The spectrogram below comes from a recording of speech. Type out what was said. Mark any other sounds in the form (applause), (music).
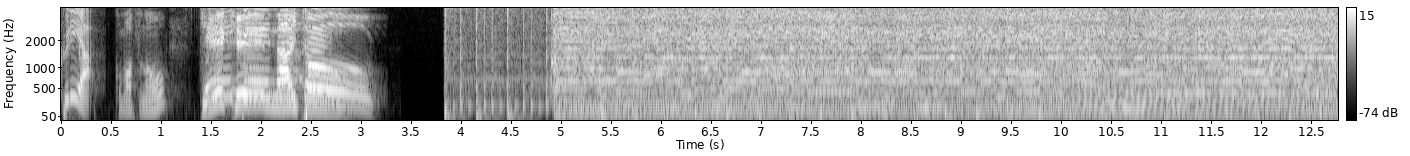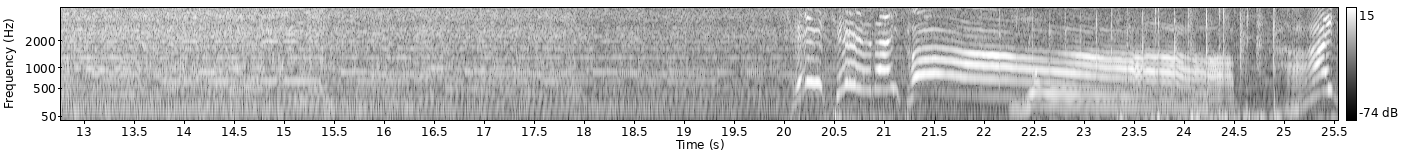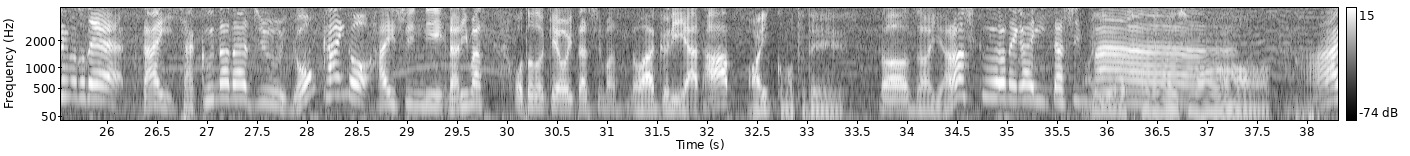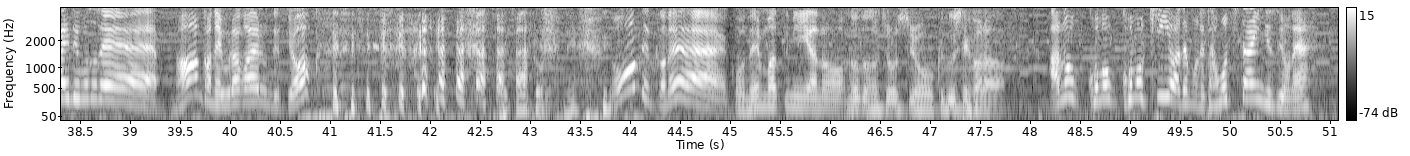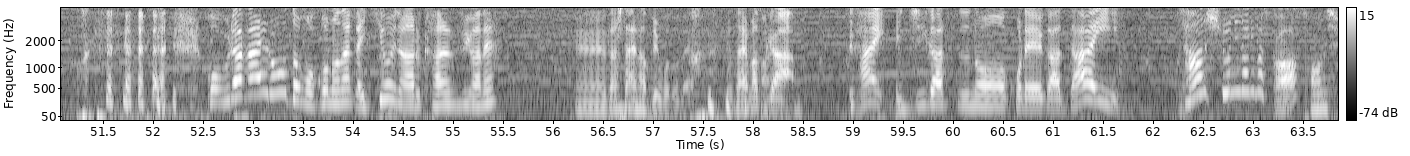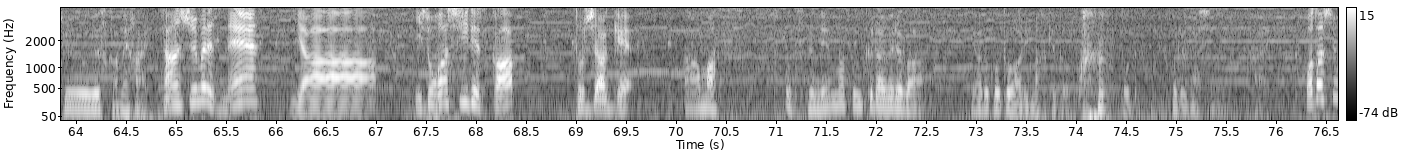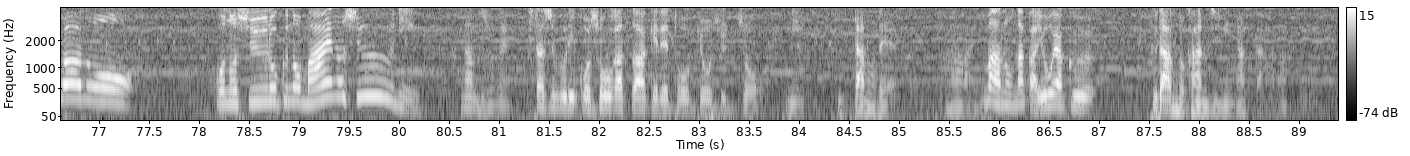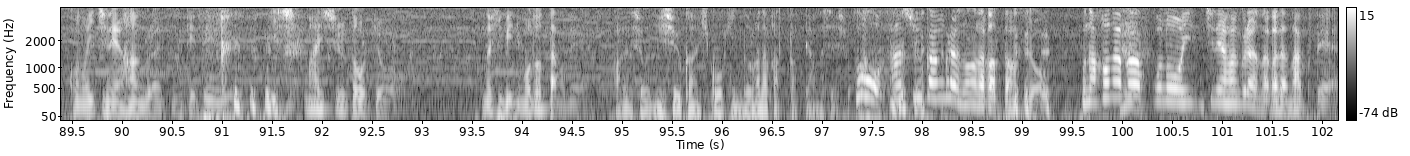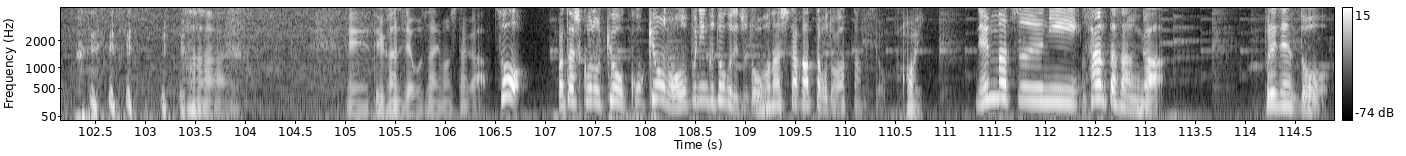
クリア。小松の KK ナイト。ナイト。はいということで第174回の配信になりますお届けをいたしますのはクリアとはい小松です。どうぞよろしくお願いいたします。はいよろしくお願いします。はいということでなんかね裏返るんですよ。(laughs) 最近そうですね。なんですかね。こう年末にあの喉の調子を崩してから。あのこのこのキーはでもね保ちたいんですよね。(laughs) こう裏返ろうともこのなんか勢いのある感じがね、えー出したいなということでございますが。はい、1月のこれが第3週になりますか？3週ですかねはい。3週目ですね。いやー忙しいですか？年明け。あまあそうですね。年末に比べればやることはありますけど。(laughs) そうですね。それなしに。私はあのこの収録の前の週になんでしょうね。久しぶりこう正月明けで東京出張に行ったので、はい、まああのなんかようやく普段の感じになったかなこの1年半ぐらい続けている (laughs) 毎週東京の日々に戻ったので。あれでしょ？2週間飛行機に乗らなかったって話でしょ？そう3週間ぐらい乗らなかったんですよ。(laughs) なかなかこの1年半ぐらいの中ではなくて。(laughs) はい、えー、という感じでございましたが。そう私この今日こ今日のオープニングトークでちょっとお話したかったことがあったんですよ。はい。年末にサンタさんがプレゼントを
